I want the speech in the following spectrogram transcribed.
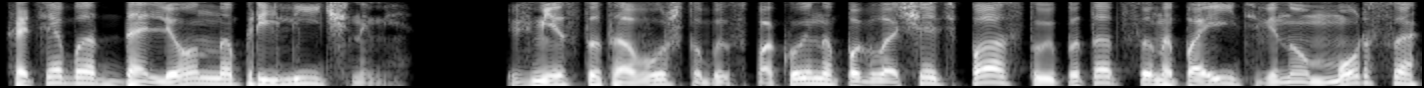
хотя бы отдаленно приличными. Вместо того, чтобы спокойно поглощать пасту и пытаться напоить вином Морса,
